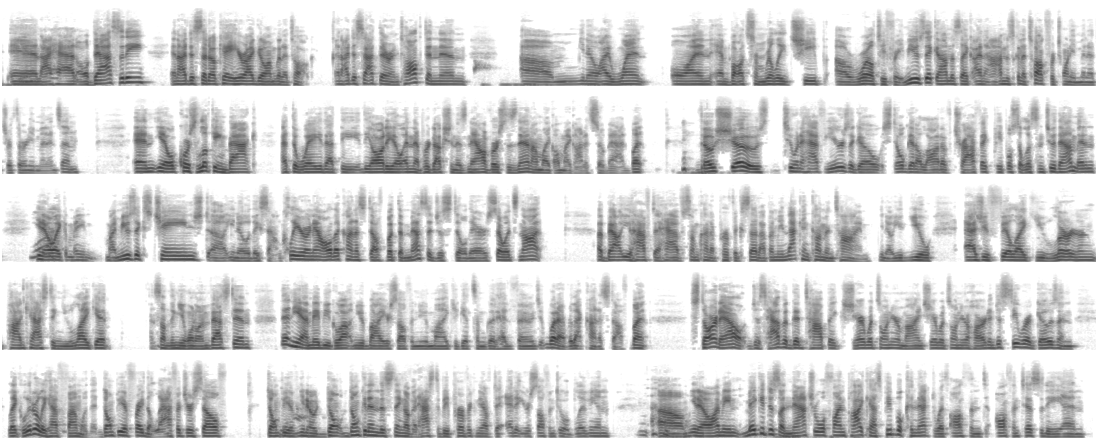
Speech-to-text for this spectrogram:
and I had Audacity, and I just said, okay, here I go, I'm going to talk. And I just sat there and talked, and then, um, you know, I went on and bought some really cheap uh, royalty free music, and I'm just like, I, I'm just going to talk for 20 minutes or 30 minutes, and and you know, of course, looking back at the way that the the audio and the production is now versus then, I'm like, oh my god, it's so bad. But those shows two and a half years ago still get a lot of traffic. People still listen to them, and you know, like I mean, my music's changed. Uh, you know, they sound clearer now, all that kind of stuff. But the message is still there, so it's not about you have to have some kind of perfect setup. I mean, that can come in time. You know, you you as you feel like you learn podcasting, you like it, something you want to invest in, then yeah, maybe you go out and you buy yourself a new mic, you get some good headphones, whatever, that kind of stuff. But start out, just have a good topic, share what's on your mind, share what's on your heart, and just see where it goes and like literally have fun with it. Don't be afraid to laugh at yourself. Don't be, Yeah. you know, don't don't get in this thing of it has to be perfect and you have to edit yourself into oblivion um you know i mean make it just a natural fun podcast people connect with authentic authenticity and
